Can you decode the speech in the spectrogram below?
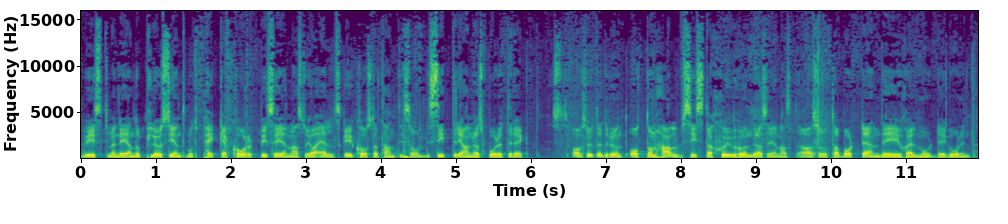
Visst, men det är ändå plus gentemot Pekka Korpi senast och jag älskar ju Costa Tantisoldi. Sitter i andra spåret direkt. Avslutade runt 8,5 sista 700 senast. Alltså ta bort den, det är ju självmord. Det går inte.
